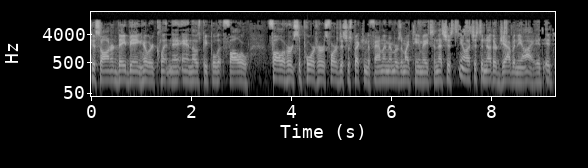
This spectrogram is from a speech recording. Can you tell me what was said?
dishonored they being Hillary Clinton and, and those people that follow follow her and support her as far as disrespecting the family members of my teammates, and that's just you know that's just another jab in the eye. It it,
